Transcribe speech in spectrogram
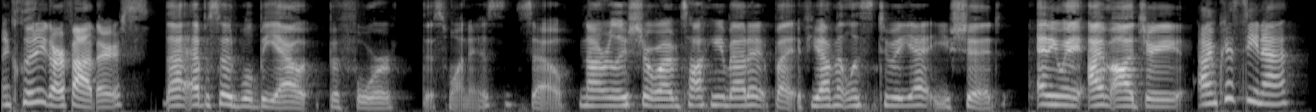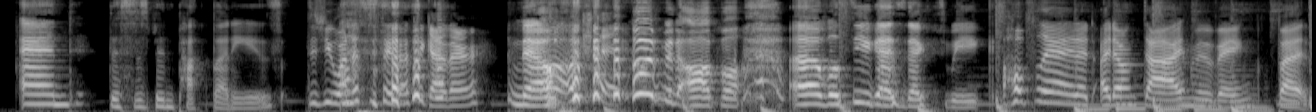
including our fathers. That episode will be out before this one is, so not really sure why I'm talking about it, but if you haven't listened to it yet, you should. Anyway, I'm Audrey, I'm Christina. and this has been Puck Bunnies. Did you want us to say that together? No. Oh, okay. that would have been awful. Uh, we'll see you guys next week. Hopefully, I, I don't die moving, but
